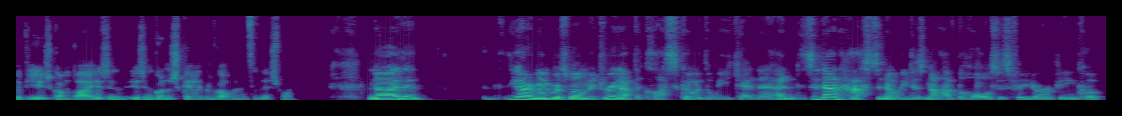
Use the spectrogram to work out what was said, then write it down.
of years gone by isn't isn't going to scare them going into this one. No, I, you got to remember as well. Madrid have the Clasico at the weekend, and Zidane has to know he does not have the horses for European Cup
